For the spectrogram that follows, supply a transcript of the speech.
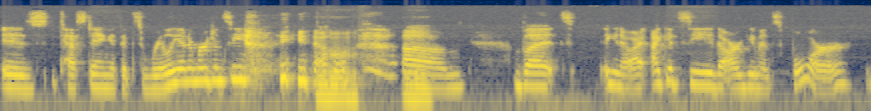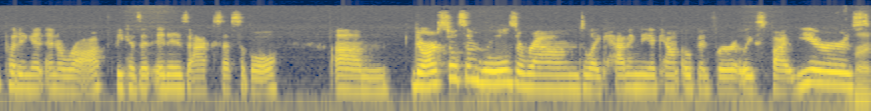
is testing if it's really an emergency, you know. Mm-hmm. Mm-hmm. Um, but you know, I, I, could see the arguments for putting it in a Roth because it, it is accessible. Um, there are still some rules around like having the account open for at least five years. Right.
